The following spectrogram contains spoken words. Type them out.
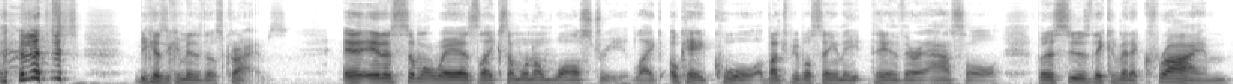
because he committed those crimes. In, in a similar way as like someone on Wall Street, like okay, cool, a bunch of people saying they think they're an asshole, but as soon as they commit a crime,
